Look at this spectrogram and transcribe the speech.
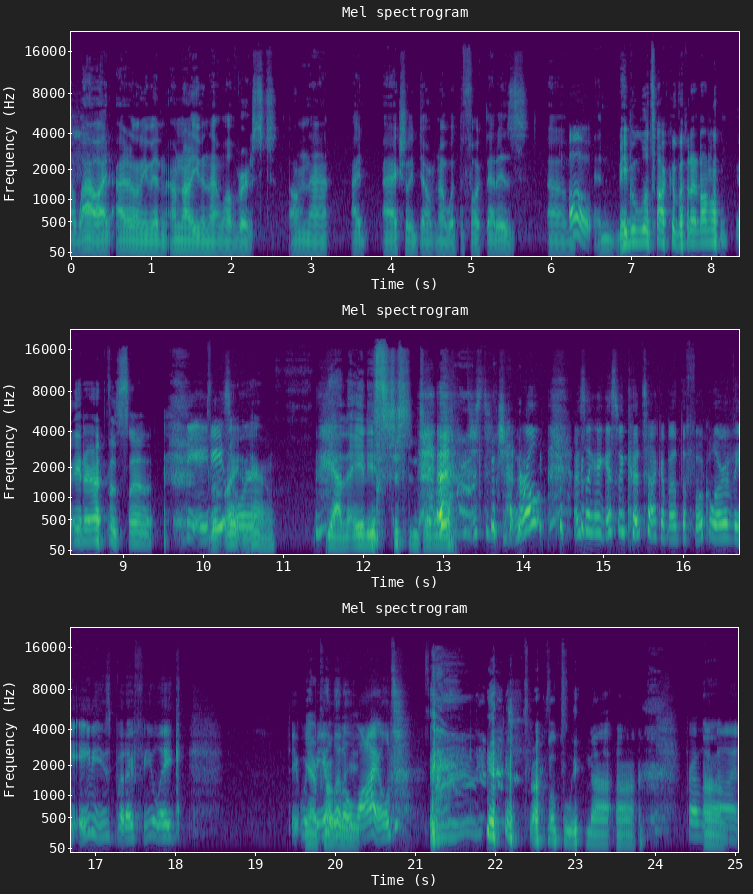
Uh, wow, I, I don't even. I'm not even that well versed on that. I I actually don't know what the fuck that is. Um, Oh. and maybe we'll talk about it on a later episode. The 80s, right or now, yeah, the 80s just in general. just in general? I was like, I guess we could talk about the folklore of the 80s, but I feel like it would Yeah, be a little wild. Probably not. Uh, Probably Um, not.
